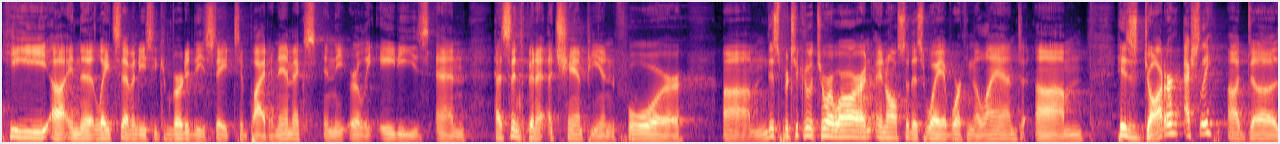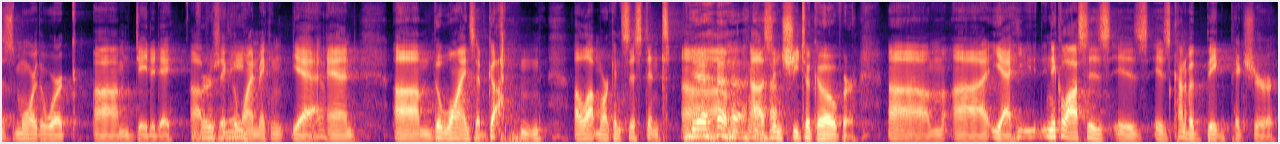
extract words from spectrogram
he, uh, in the late 70s, he converted the estate to biodynamics in the early 80s and has since been a, champion for um, this particular terroir and, and also this way of working the land. Um, his daughter, actually, uh, does more of the work um, day to day for the sake of winemaking. Yeah, and um, the wines have gotten a lot more consistent um, Yeah. uh, since she took over. Um, uh, yeah, he, Nicolas is, is, is kind of a big picture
